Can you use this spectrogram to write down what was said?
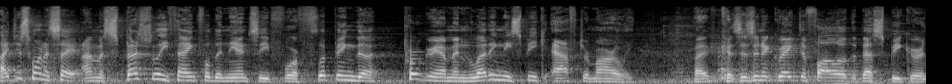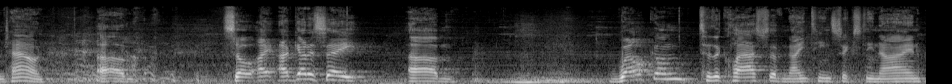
I just want to say I'm especially thankful to Nancy for flipping the program and letting me speak after Marley, right? Because isn't it great to follow the best speaker in town? Um, so I, have got to say, um, welcome to the class of 1969.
